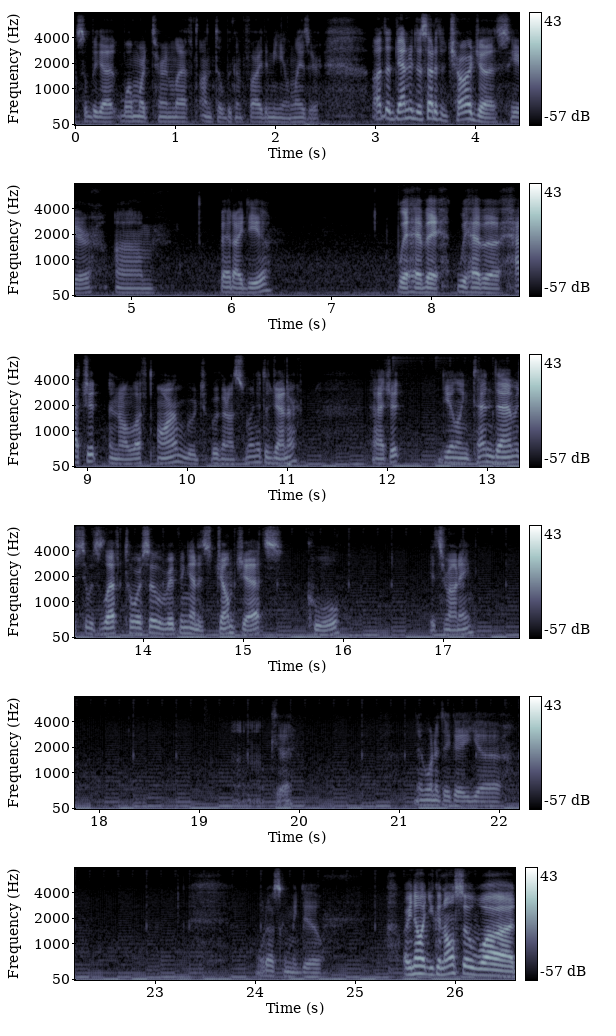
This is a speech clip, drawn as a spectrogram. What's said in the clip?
So we got one more turn left until we can fire the medium laser. Uh, the Jenner decided to charge us here. Um, bad idea. We have a we have a hatchet in our left arm, which we're gonna swing at the Jenner. Hatchet, dealing 10 damage to its left torso, ripping out its jump jets. Cool. It's running. Okay. Then we're gonna take a, uh... What else can we do? Oh, you know what? You can also, uh,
